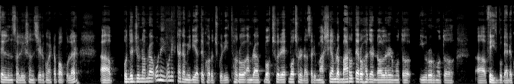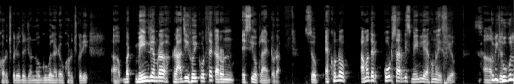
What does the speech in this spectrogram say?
সেলুন সলিউশন যেরকম একটা পপুলার ওদের জন্য আমরা অনেক অনেক টাকা মিডিয়াতে খরচ করি। ধরো আমরা বছরে বছরে না সরি মাসে আমরা বারো তেরো হাজার ডলারের মতো ইউরোর মতো ফেসবুক অ্যাডে খরচ করি ওদের জন্য গুগল অ্যাডেও খরচ করি। বাট মেইনলি আমরা রাজি হই করতে কারণ এসিও ক্লায়েন্ট ওরা। সো এখনও আমাদের কোর সার্ভিস মেইনলি এখনও এসিও তুমি গুগল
